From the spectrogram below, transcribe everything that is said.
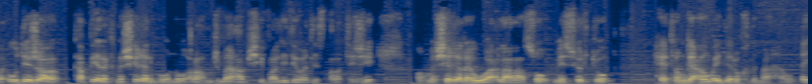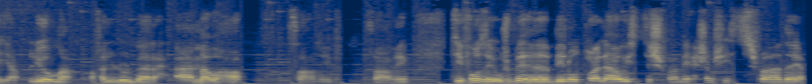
أو déjà كابيراك ماشي غير بونو. راهم جماعة باش يفاليديو هاد ال stratégie. donc ماشي غير هو على راسو mais surtout حيتهم كاع هما يديروا خدمة نقيه اليوم فلو البارح عماوها صافي صافي تيفوزي وش به؟ بينوطو عليها ويستشفى. ما يحشمش يستشفى هذايا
